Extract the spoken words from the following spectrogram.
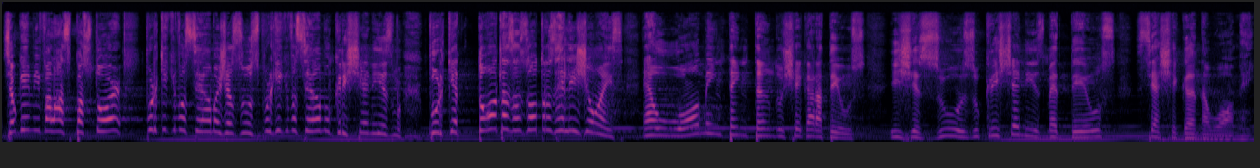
Se alguém me falasse, pastor, por que, que você ama Jesus? Por que, que você ama o cristianismo? Porque todas as outras religiões é o homem tentando chegar a Deus. E Jesus, o cristianismo, é Deus se achegando ao homem.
